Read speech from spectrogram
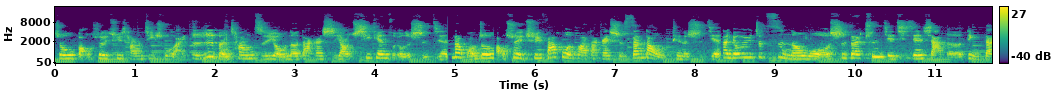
州保税区仓寄出来。是日本仓直邮呢，大概是要七天左右的时间。那广州保税区发货的话，大概是三到五天的时间。那由于这次呢，我是在春节期间下的订单，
